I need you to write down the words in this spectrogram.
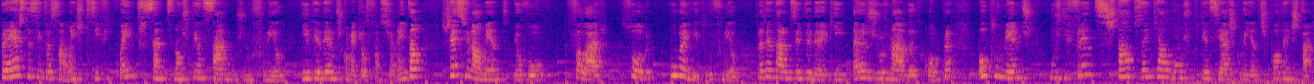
para esta situação em específico é interessante nós pensarmos no funil e entendermos como é que ele funciona. Então, excepcionalmente, eu vou falar sobre o bendito do funil para tentarmos entender aqui a jornada de compra ou pelo menos os diferentes estados em que alguns potenciais clientes podem estar.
